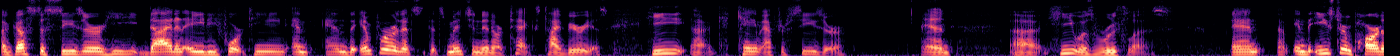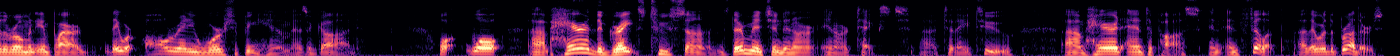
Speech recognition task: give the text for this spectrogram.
Augustus Caesar, he died in AD 14, and, and the emperor that's, that's mentioned in our text, Tiberius, he uh, came after Caesar, and uh, he was ruthless. And um, in the eastern part of the Roman Empire, they were already worshiping him as a god. Well, well um, Herod the Great's two sons, they're mentioned in our, in our text uh, today too. Um, Herod Antipas and, and Philip, uh, they were the brothers.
